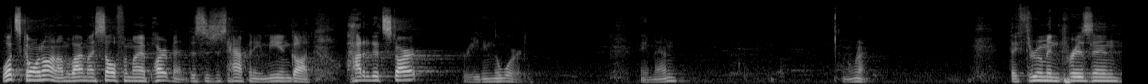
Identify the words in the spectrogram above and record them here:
what's going on? I'm by myself in my apartment. This is just happening, me and God. How did it start? Reading the Word. Amen. All right. They threw him in prison.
